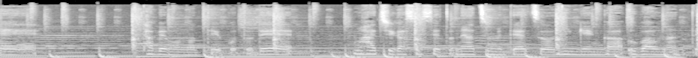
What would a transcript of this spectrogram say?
えー、食べ物っていうことで、まあ、蜂がせっせとね集めたやつを人間が奪うなんて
